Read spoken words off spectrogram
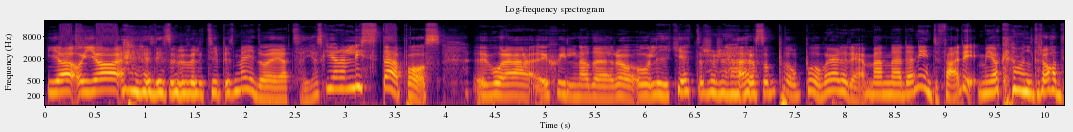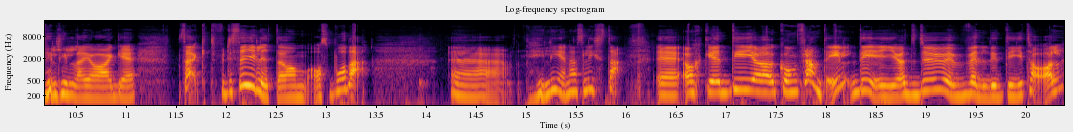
Ja, och jag, det som är väldigt typiskt mig då är att jag ska göra en lista på oss, eh, våra skillnader och, och likheter och det här, och så på, påbörjade det. Men den är inte färdig, men jag kan väl dra det lilla jag Exakt, för det säger lite om oss båda. Uh, Helenas lista. Uh, och det jag kom fram till, det är ju att du är väldigt digital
